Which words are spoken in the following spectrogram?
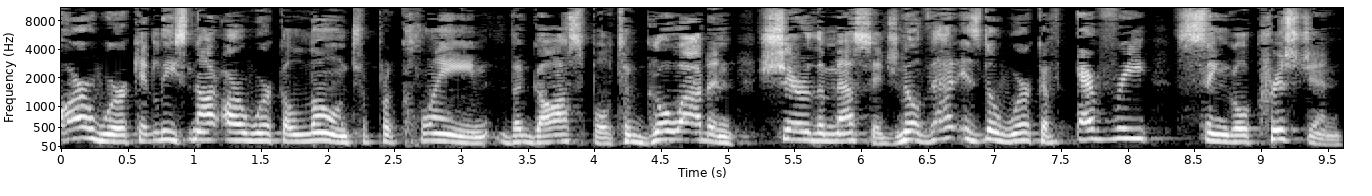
our work, at least not our work alone, to proclaim the gospel, to go out and share the message. No, that is the work of every single Christian.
